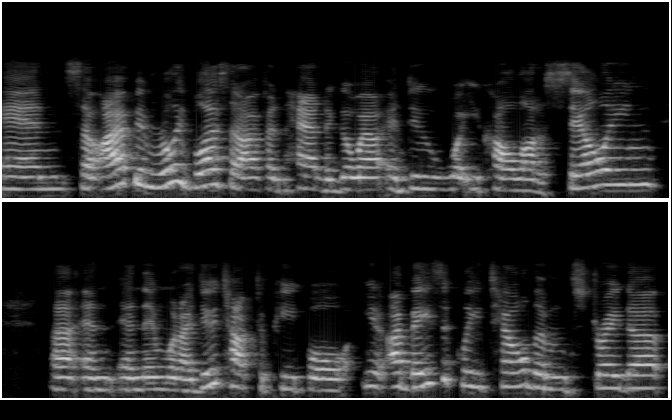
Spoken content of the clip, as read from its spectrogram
and so I've been really blessed that I haven't had to go out and do what you call a lot of selling. Uh, and and then when I do talk to people, you know, I basically tell them straight up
